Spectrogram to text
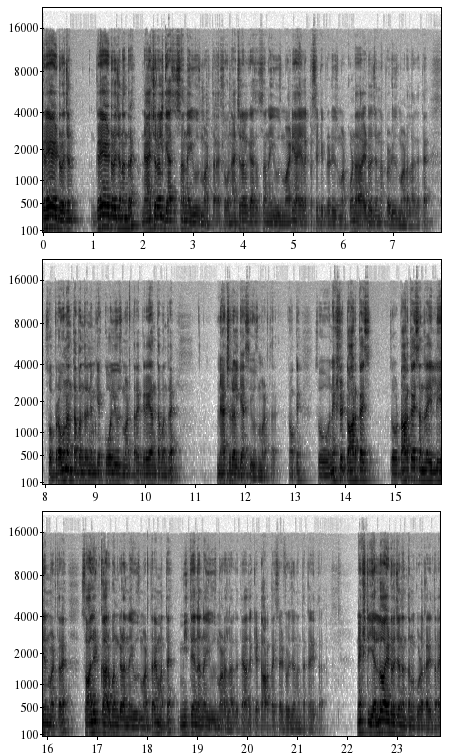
ಗ್ರೇ ಹೈಡ್ರೋಜನ್ ಗ್ರೇ ಹೈಡ್ರೋಜನ್ ಅಂದರೆ ನ್ಯಾಚುರಲ್ ಗ್ಯಾಸಸ್ಸನ್ನು ಯೂಸ್ ಮಾಡ್ತಾರೆ. ಸೊ ನ್ಯಾಚುರಲ್ ಗ್ಯಾಸಸ್ಸನ್ನು ಯೂಸ್ ಮಾಡಿ ಆ ಎಲೆಕ್ಟ್ರಿಸಿಟಿ ಪ್ರೊಡ್ಯೂಸ್ ಮಾಡ್ಕೊಂಡು ಆ ಹೈಡ್ರೋಜನ್ನ ಪ್ರೊಡ್ಯೂಸ್ ಮಾಡಲಾಗುತ್ತೆ. ಸೊ ಬ್ರೌನ್ ಅಂತ ಬಂದರೆ ನಿಮಗೆ ಕೋಲ್ ಯೂಸ್ ಮಾಡ್ತಾರೆ ಗ್ರೇ ಅಂತ ಬಂದರೆ ನ್ಯಾಚುರಲ್ ಗ್ಯಾಸ್ ಯೂಸ್ ಮಾಡ್ತಾರೆ. Okay so next turquoise so turquoise ಅಂದರೆ ಇಲ್ಲಿ ಏನು ಮಾಡ್ತಾರೆ? ಸಾಲಿಡ್ ಕಾರ್ಬನ್ಗಳನ್ನು ಯೂಸ್ ಮಾಡ್ತಾರೆ ಮತ್ತು ಮೀಥೇನನ್ನು ಯೂಸ್ ಮಾಡಲಾಗುತ್ತೆ. ಅದಕ್ಕೆ ಟಾರ್ಕೈಸ್ ಹೈಡ್ರೋಜನ್ ಅಂತ ಕರೀತಾರೆ. ನೆಕ್ಸ್ಟ್ ಎಲ್ಲೋ ಹೈಡ್ರೋಜನ್ ಅಂತಲೂ ಕೂಡ ಕರೀತಾರೆ.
